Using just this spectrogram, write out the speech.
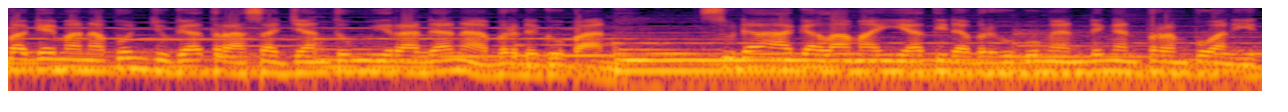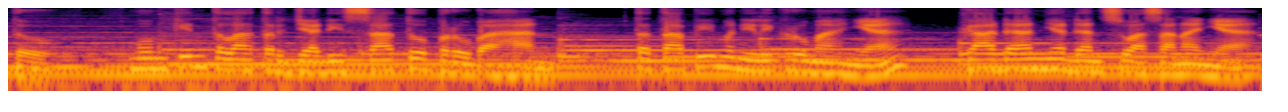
Bagaimanapun juga terasa jantung Wiradana berdegupan. Sudah agak lama ia tidak berhubungan dengan perempuan itu mungkin telah terjadi satu perubahan. Tetapi menilik rumahnya, keadaannya dan suasananya,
